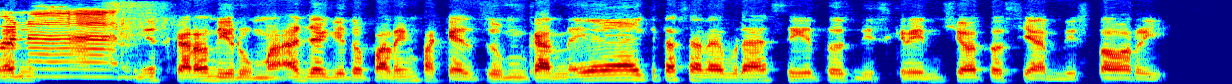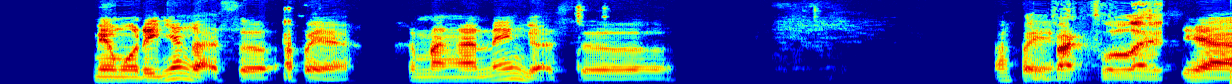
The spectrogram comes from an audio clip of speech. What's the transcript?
dan benar. Ini sekarang di rumah aja gitu paling pakai Zoom kan. Ya kita selebrasi terus di screenshot terus share di story. Memorinya nggak se apa ya? Kenangannya nggak se apa ya? impactful lah ya. Ya,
